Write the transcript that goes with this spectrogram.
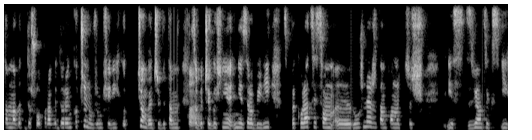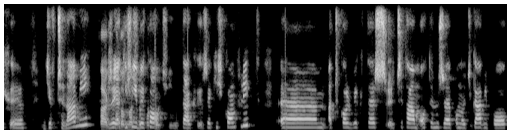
tam nawet doszło prawie do rękoczynów, że musieli ich odciągać, żeby tam Tak. sobie czegoś nie, nie zrobili. Spekulacje są e, różne, że tam ponoć coś jest związek z ich e, dziewczynami, tak, że jakiś niby ko- tak, że jakiś konflikt. Em, aczkolwiek też e, czytałam o tym, że ponoć Gavi po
